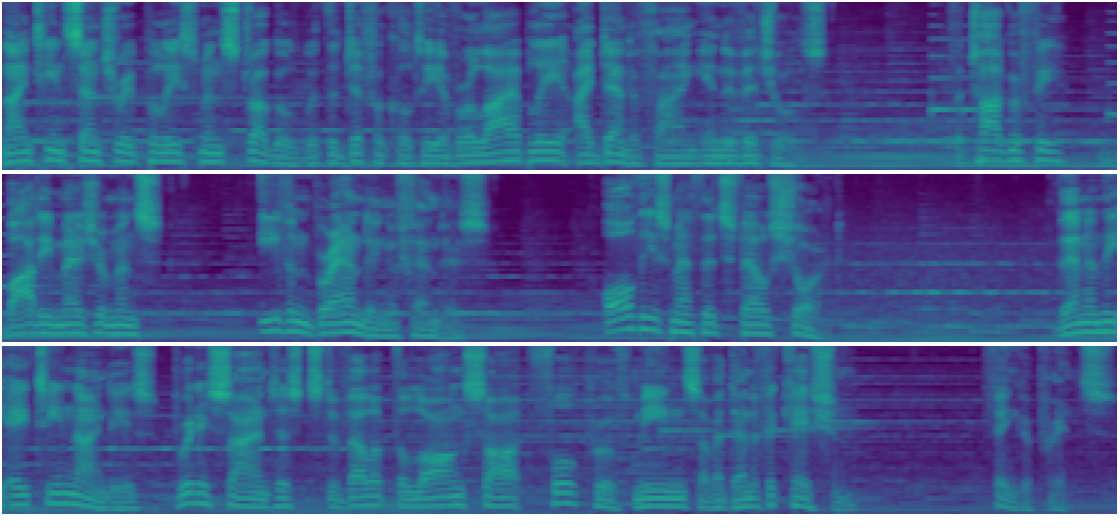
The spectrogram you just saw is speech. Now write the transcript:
19th century policemen struggled with the difficulty of reliably identifying individuals. Photography, body measurements, even branding offenders. All these methods fell short. Then in the 1890s, British scientists developed the long sought foolproof means of identification fingerprints.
